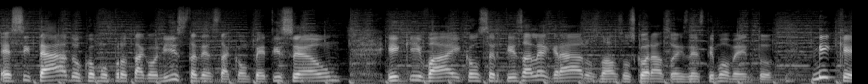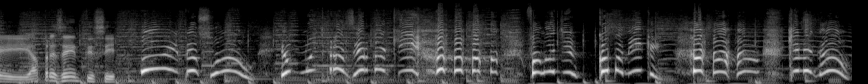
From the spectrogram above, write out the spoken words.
é citado como protagonista desta competição e que vai com certeza alegrar os nossos corações neste momento. Mickey, apresente-se. Oi, pessoal! Eu muito prazer estar aqui. Copa Mickey. que legal!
